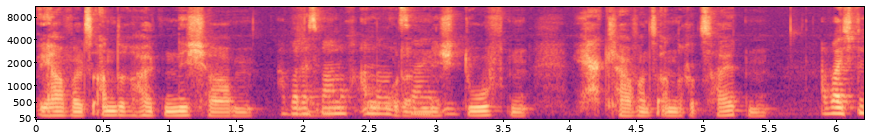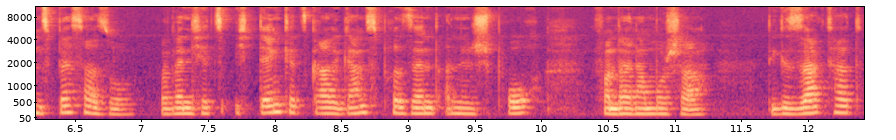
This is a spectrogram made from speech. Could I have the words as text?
ja, weil es andere halt nicht haben. Aber das waren noch andere Oder Zeiten. nicht durften. Ja, klar waren es andere Zeiten. Aber ich finde es besser so. Weil wenn ich jetzt, ich denke jetzt gerade ganz präsent an den Spruch von deiner Mutter, die gesagt hat,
